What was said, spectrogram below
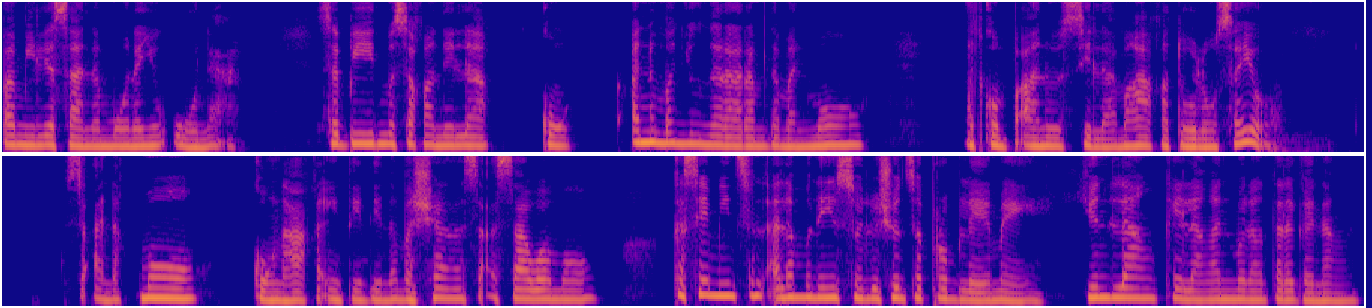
Pamilya sana muna yung una. Sabihin mo sa kanila kung ano man yung nararamdaman mo at kung paano sila makakatulong sa'yo. Sa anak mo, kung nakakaintindi naman siya sa asawa mo. Kasi minsan alam mo na yung solusyon sa problema eh. Yun lang, kailangan mo lang talaga ng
